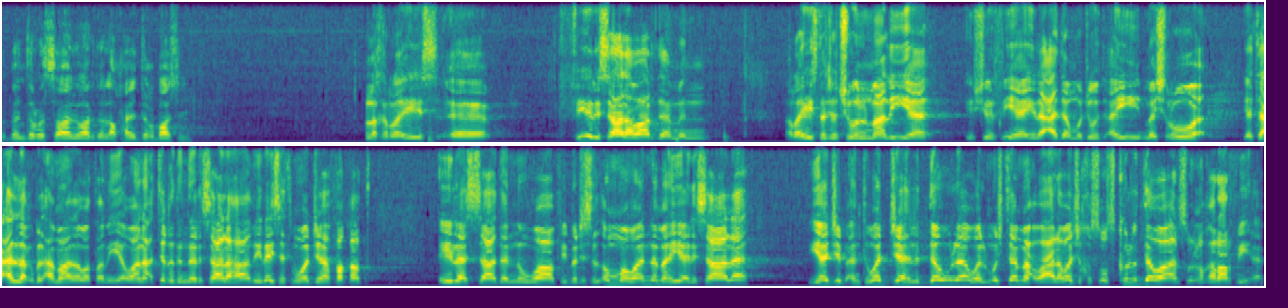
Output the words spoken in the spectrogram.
بند الرسائل الواردة الأخ حي الدغباسي الأخ الرئيس آه، في رسالة واردة من رئيس لجنة الشؤون المالية يشير فيها إلى عدم وجود أي مشروع يتعلق بالعمالة الوطنية. وأنا أعتقد أن الرسالة هذه ليست موجهة فقط إلى السادة النواب في مجلس الأمة وإنما هي رسالة يجب أن توجه للدولة والمجتمع وعلى وجه خصوص كل الدوائر صنع القرار فيها.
